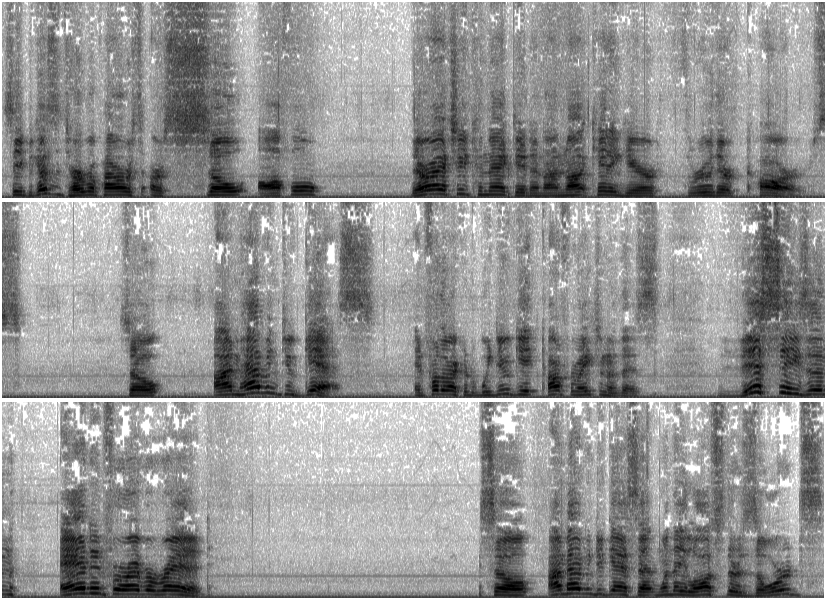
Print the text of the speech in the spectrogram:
See, because the turbo powers are so awful, they're actually connected, and I'm not kidding here, through their cars. So, I'm having to guess, and for the record, we do get confirmation of this this season and in Forever Red. So, I'm having to guess that when they lost their Zords,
